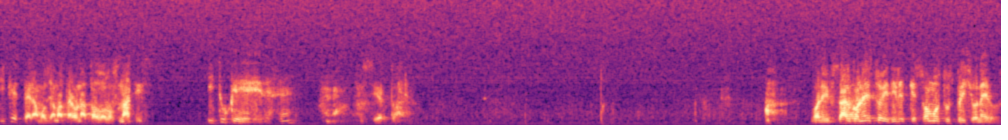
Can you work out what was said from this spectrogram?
¿Y qué esperamos? Ya mataron a todos los nazis. ¿Y tú qué eres, eh? Es cierto. Bonif, sal con esto y diles que somos tus prisioneros.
